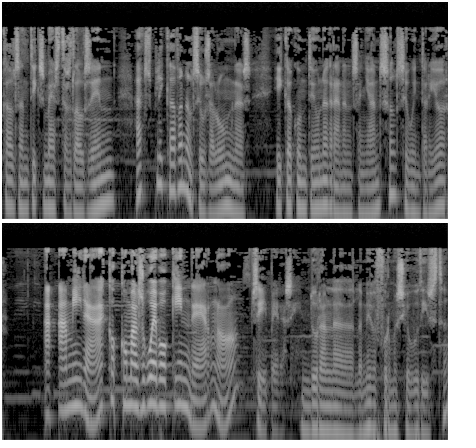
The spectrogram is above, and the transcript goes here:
que els antics mestres del Zen explicaven als seus alumnes i que conté una gran ensenyança al seu interior. Ah, ah mira, co com els huevo kinder, no? Sí, Pere, sí. Durant la, la meva formació budista,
